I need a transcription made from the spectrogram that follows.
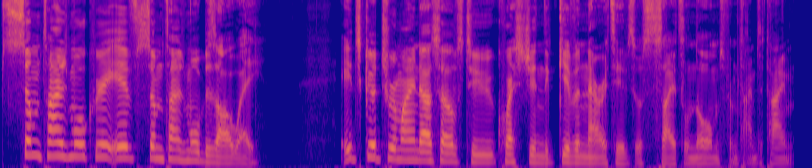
sometimes more creative, sometimes more bizarre way. It's good to remind ourselves to question the given narratives or societal norms from time to time.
